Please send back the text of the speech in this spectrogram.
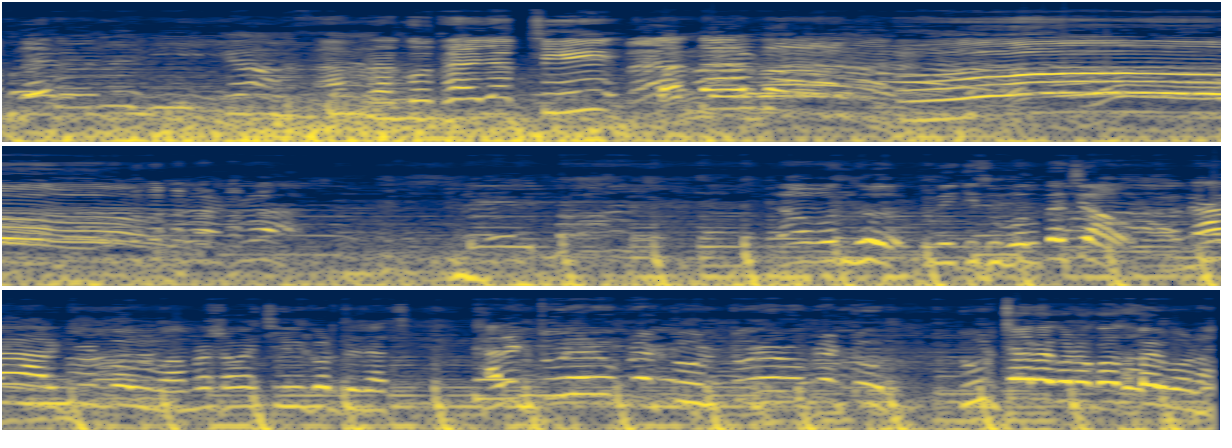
আপনি? আমরা কোথায় যাচ্ছি? বন্ধু তুমি কিছু বলতে চাও? না আর কি বলব আমরা সবাই চিল করতে যাচ্ছি। খালি ট্যুরের উপরে ট্যুর ট্যুরের উপরে ট্যুর ট্যুর ছাড়া কোনো কথা হইব না।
